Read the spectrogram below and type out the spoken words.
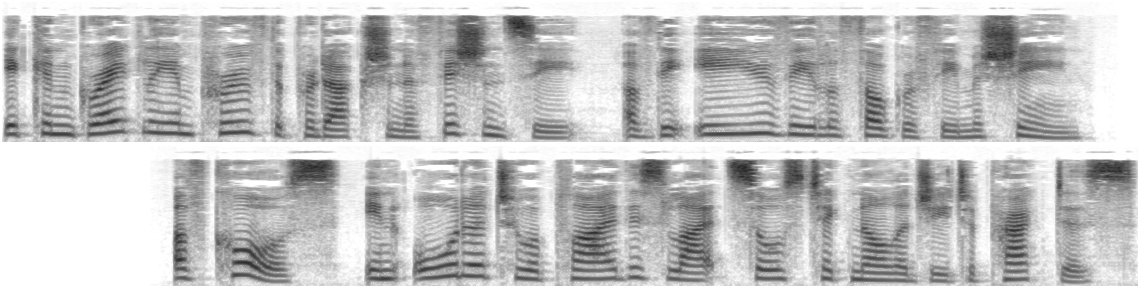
it can greatly improve the production efficiency of the EUV lithography machine. Of course, in order to apply this light source technology to practice,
